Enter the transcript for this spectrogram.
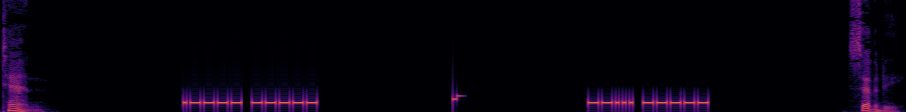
10. 70.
